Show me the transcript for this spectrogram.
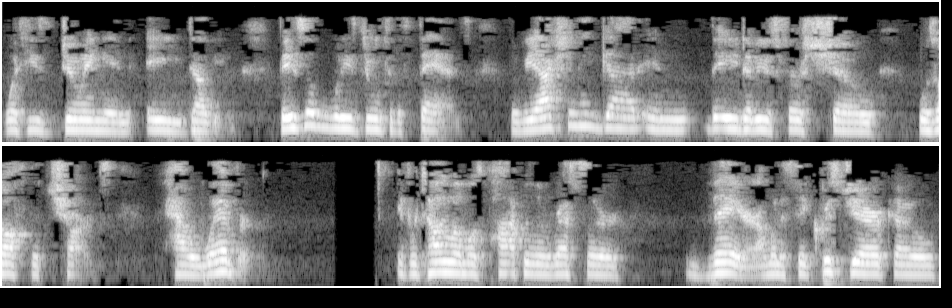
what he's doing in AEW, based off of what he's doing for the fans. The reaction he got in the AEW's first show was off the charts. However, if we're talking about most popular wrestler there, I'm going to say Chris Jericho,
